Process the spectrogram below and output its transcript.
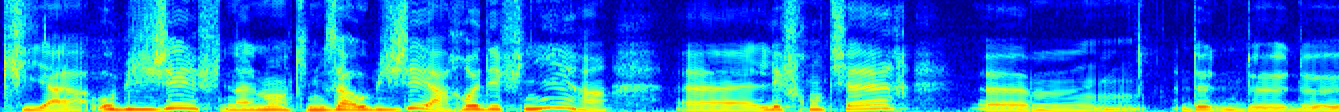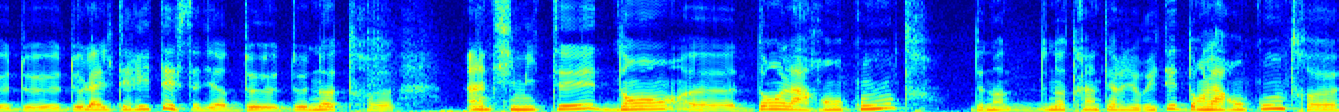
qui a obligé finalement, qui nous a obligés à redéfinir hein, les frontières euh, de, l'altérité, c'est-à-dire de, notre intimité dans, euh, la rencontre, de, notre intériorité, dans la rencontre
